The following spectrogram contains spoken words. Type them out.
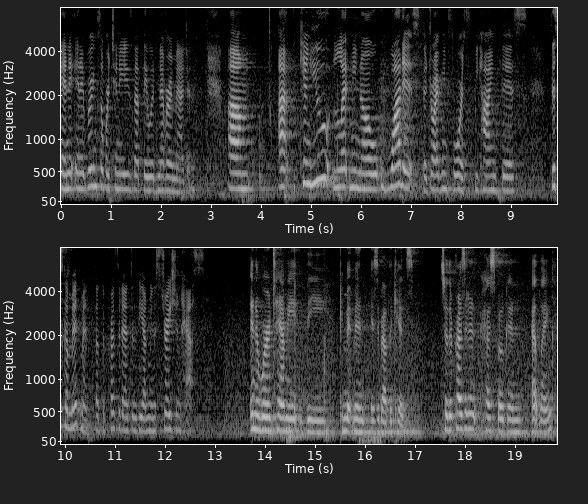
and it, and it brings opportunities that they would never imagine. Um, uh, can you let me know what is the driving force behind this, this commitment that the president and the administration has? In a word, Tammy, the commitment is about the kids. So the president has spoken at length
